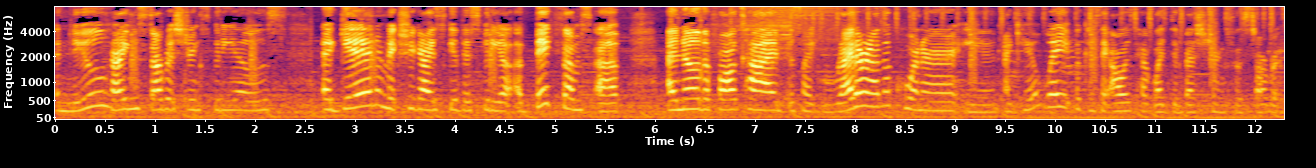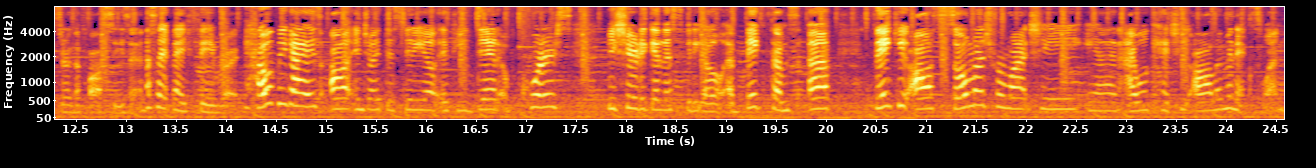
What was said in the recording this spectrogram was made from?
a new trying starbucks drinks videos again make sure you guys give this video a big thumbs up I know the fall time is like right around the corner and I can't wait because they always have like the best drinks at Starbucks during the fall season. That's like my favorite. I hope you guys all enjoyed this video. If you did, of course, be sure to give this video a big thumbs up. Thank you all so much for watching and I will catch you all in the next one.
